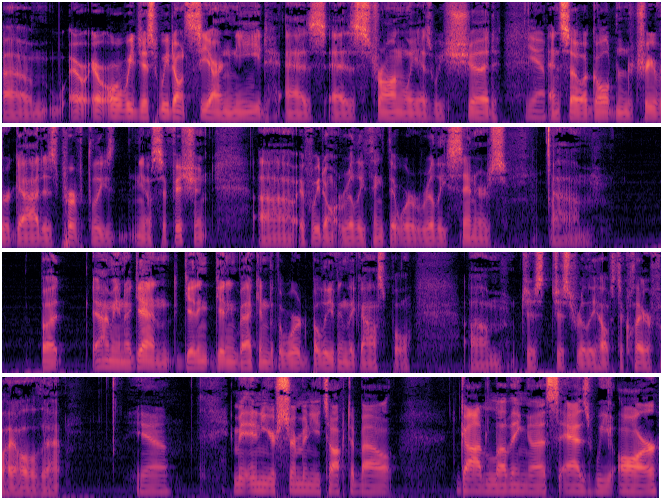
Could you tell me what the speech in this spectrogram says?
um, or, or, we just we don't see our need as as strongly as we should. Yeah, and so a golden retriever God is perfectly you know sufficient uh, if we don't really think that we're really sinners. Um, but I mean, again, getting getting back into the word, believing the gospel, um, just just really helps to clarify all of that. Yeah, I mean, in your sermon, you talked about God loving us as we are.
